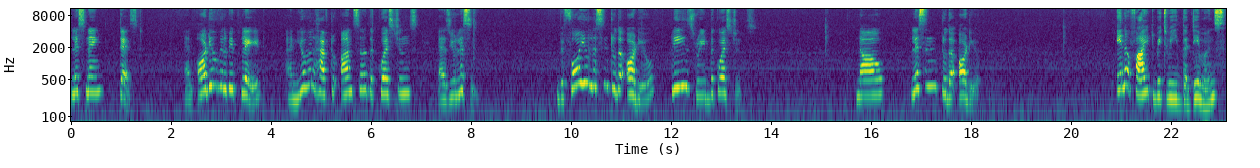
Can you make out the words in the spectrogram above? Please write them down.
listening test. An audio will be played and you will have to answer the questions as you listen. Before you listen to the audio, please read the questions. Now, listen to the audio. In a fight between the demons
